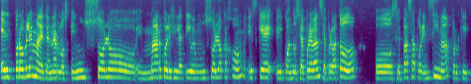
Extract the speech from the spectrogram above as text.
El problema de tenerlos en un solo marco legislativo, en un solo cajón, es que eh, cuando se aprueban, se aprueba todo o se pasa por encima, porque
